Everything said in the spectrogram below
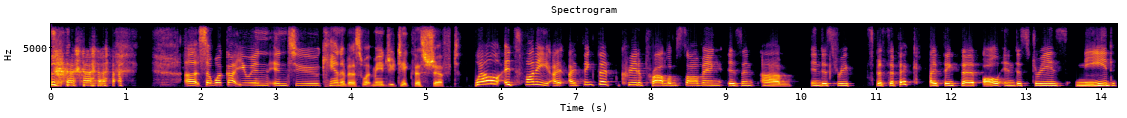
uh, so, what got you in into cannabis? What made you take this shift? Well, it's funny. I, I think that creative problem solving isn't um, industry specific. I think that all industries need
